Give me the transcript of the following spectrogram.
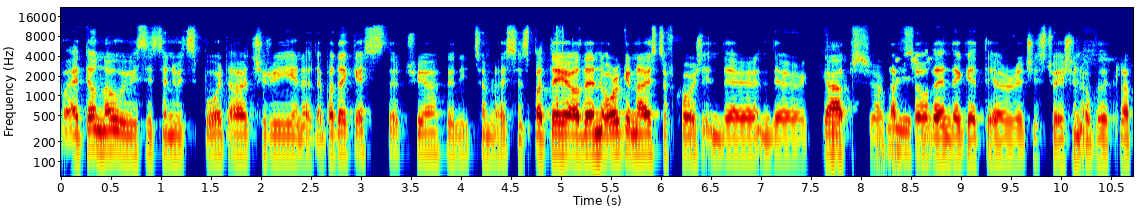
i don't know if it's then with sport archery and but i guess that yeah they need some license. But they are then organized of course in their in their clubs, clubs so then they get their registration over the club.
